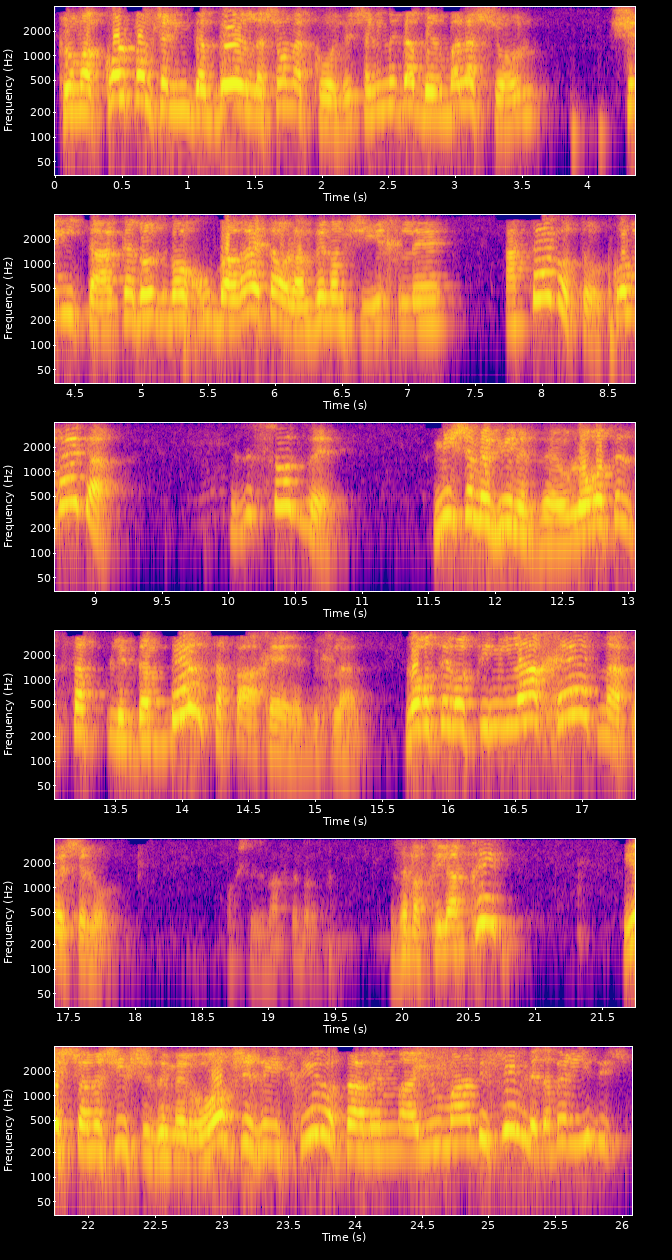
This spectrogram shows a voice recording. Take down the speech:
כלומר, כל פעם שאני מדבר לשון הקודש, אני מדבר בלשון שאיתה הקדוש ברוך הוא ברא את העולם וממשיך לעצב אותו כל רגע. איזה סוד זה. מי שמבין את זה, הוא לא רוצה. לדבר שפה אחרת בכלל. לא רוצה להוציא מילה אחרת מהפה שלו. זה מתחיל להפחיד. יש אנשים שזה מרוב שזה הפחיד אותם, הם היו מעדיפים לדבר יידיש.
